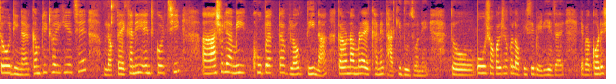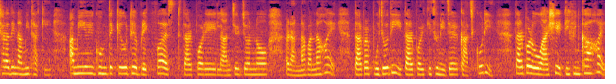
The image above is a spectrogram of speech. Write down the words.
তো ডিনার কমপ্লিট হয়ে গিয়েছে। ব্লগটা এখানেই এন্ড করছি। আসলে আমি খুব একটা ব্লগ দিই না, কারণ আমরা এখানে থাকি দুজনে। তো ও সকাল সকাল অফিসে বেরিয়ে যায়, এবার ঘরে সারাদিন আমি থাকি। আমি ওই ঘুম থেকে উঠে ব্রেকফাস্ট তারপরে লাঞ্চের জন্য রান্না বান্না হয়, তারপর পুজো দিই, তারপর কিছু নিজের কাজ করি, তারপর ও আসে টিফিন খাওয়া হয়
